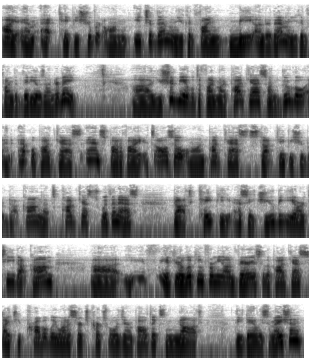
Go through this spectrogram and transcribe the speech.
I am at KP Schubert on each of them, you can find me under them, and you can find the videos under me. Uh, you should be able to find my podcasts on Google and Apple Podcasts and Spotify. It's also on podcasts.kpschubert.com. That's podcasts with an S www.kpschubert.com. Uh, if, if you're looking for me on various of the podcast sites, you probably want to search Kurt's Religion and Politics, not the Daily Summation.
